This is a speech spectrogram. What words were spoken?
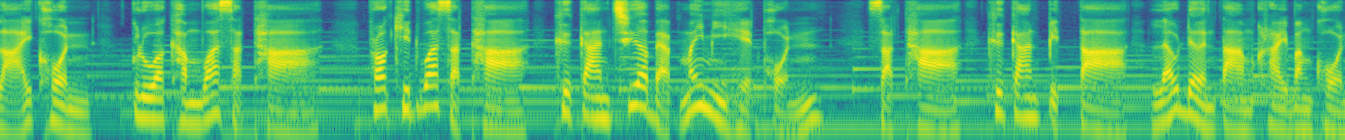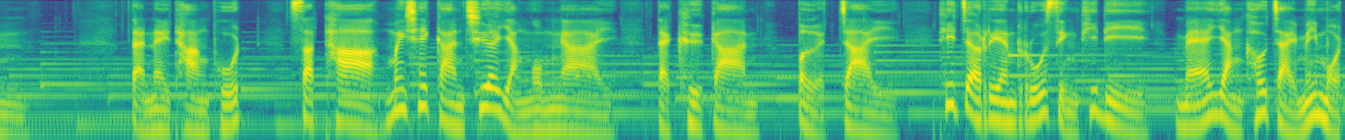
หลายคนกลัวคำว่าศรัทธา เพราะคิดว่าศรัทธาคือการเชื่อแบบไม่มีเหตุผลศรัทธาคือการปิดตาแล้วเดินตามใครบางคน แต่ในทางพุทธศรัทธาไม่ใช่การเชื่ออย่างงมงาย แต่คือการเปิดใจ ที่จะเรียนรู้สิ่งที่ดี แม้ยังเข้าใจไม่หมด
